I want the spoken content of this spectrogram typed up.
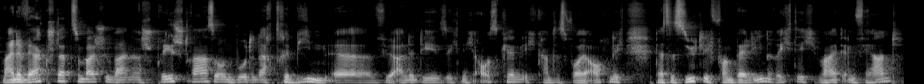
Meine Werkstatt zum Beispiel war in der Spreestraße und wurde nach Trebin, äh, für alle, die sich nicht auskennen, ich kannte es vorher auch nicht, das ist südlich von Berlin, richtig weit entfernt,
